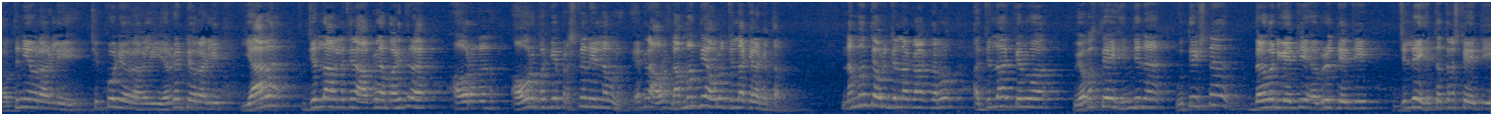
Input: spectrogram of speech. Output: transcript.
ಅತನಿಯವರಾಗಲಿ ಚಿಕ್ಕೋಡಿಯವರಾಗಲಿ ಯರಗಟ್ಟಿಯವರಾಗಲಿ ಯಾರ ಜಿಲ್ಲಾ ಆಗಲಿ ಆಗ್ಲಿಕ್ಕೆ ಆಗ್ರಹ ಮಾಡಿದ್ರೆ ಅವರ ಅವ್ರ ಬಗ್ಗೆ ಪ್ರಶ್ನೆನೇ ಇಲ್ಲ ನಮಗೆ. ಯಾಕಂದರೆ ಅವ್ರು ನಮ್ಮಂತೆ ಅವರು ಜಿಲ್ಲಾ ಕೇಳಾಕತ್ತಾರೆ. ನಮ್ಮಂತೆ ಅವರು ಜಿಲ್ಲಾ ಕೇಳಾಕ್ತಾರೋ ಆ ಜಿಲ್ಲಾ ಕೇಳುವ ವ್ಯವಸ್ಥೆ ಹಿಂದಿನ ಉದ್ದೇಶನ ಬೆಳವಣಿಗೆ ಐತಿ, ಅಭಿವೃದ್ಧಿ ಐತಿ, ಜಿಲ್ಲೆ ಹಿತದೃಷ್ಟಿ ಐತಿ.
